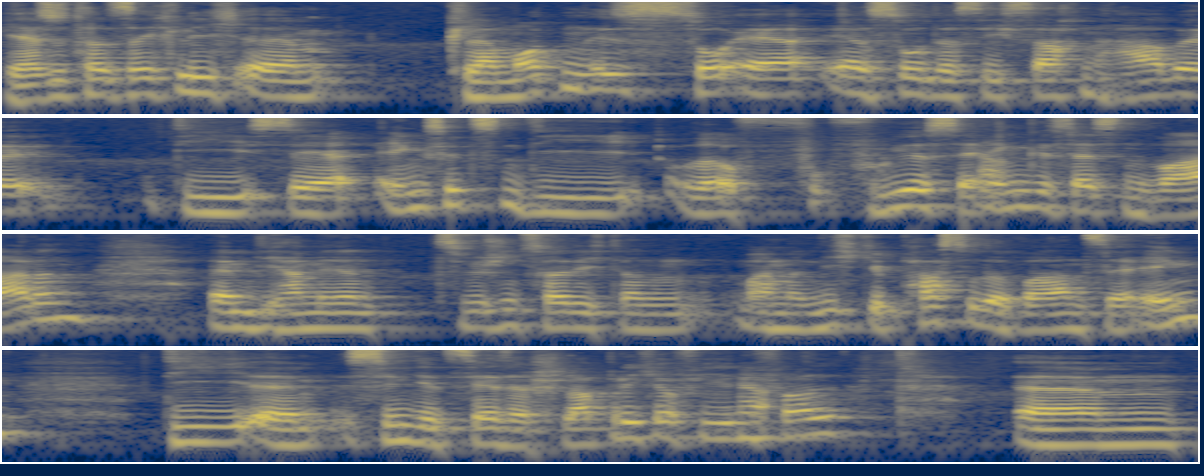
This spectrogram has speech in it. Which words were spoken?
Ja, also tatsächlich, ähm, Klamotten ist so eher, eher so, dass ich Sachen habe, die sehr eng sitzen, die oder früher sehr eng gesessen waren. Ähm, die haben mir dann zwischenzeitlich dann manchmal nicht gepasst oder waren sehr eng. Die ähm, sind jetzt sehr, sehr schlapprig auf jeden ja. Fall. Ähm,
